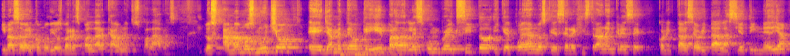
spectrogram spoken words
y vas a ver cómo Dios va a respaldar cada una de tus palabras. Los amamos mucho. Eh, ya me tengo que ir para darles un breakcito y que puedan los que se registraron en Crece conectarse ahorita a las siete y media.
